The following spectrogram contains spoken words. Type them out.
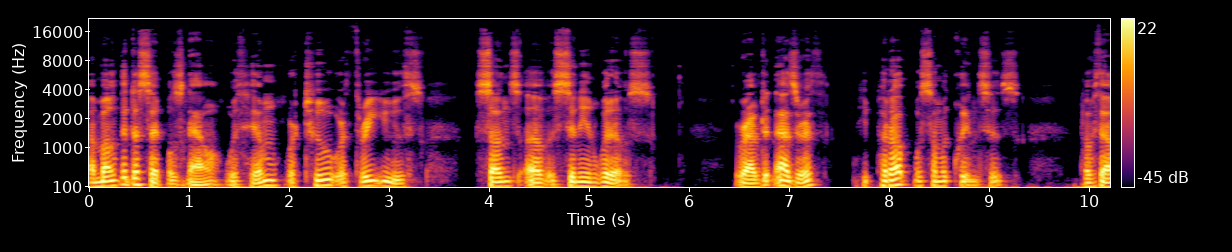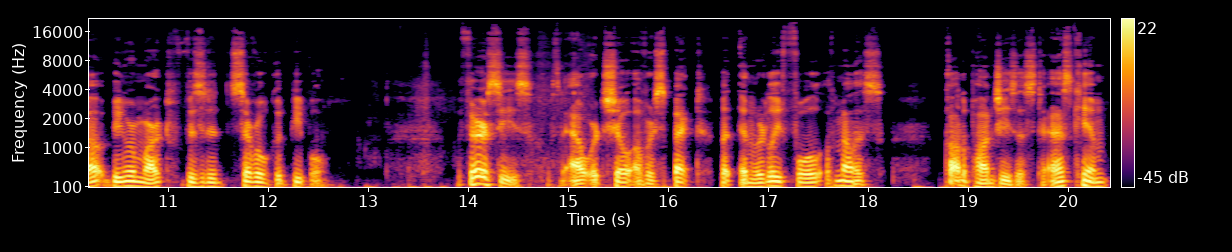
Among the disciples now with him were two or three youths, sons of Essenian widows. Arrived at Nazareth, he put up with some acquaintances, but without being remarked visited several good people. The Pharisees, with an outward show of respect, but inwardly full of malice, called upon Jesus to ask him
